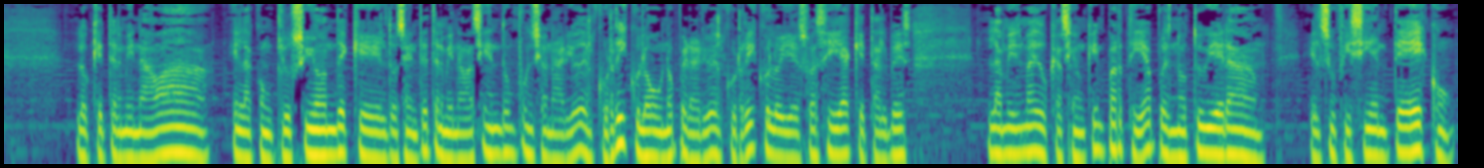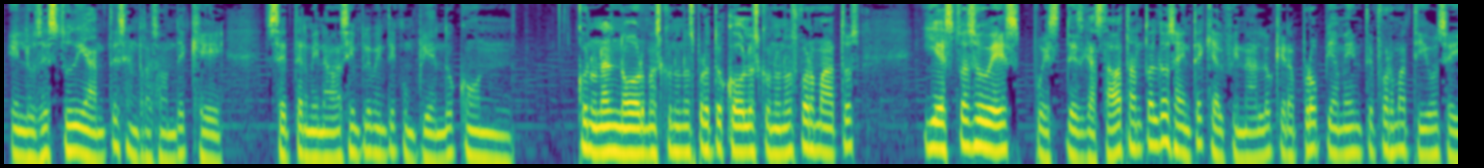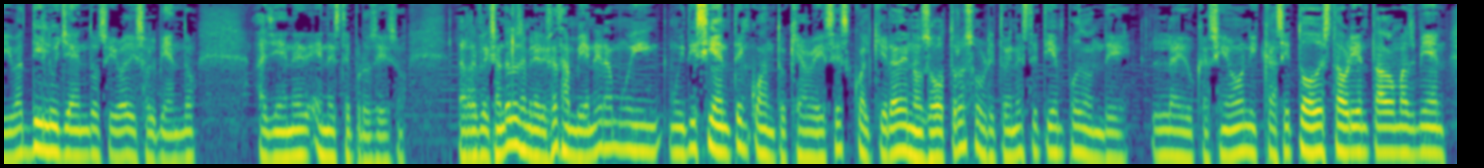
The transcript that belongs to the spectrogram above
lo que terminaba en la conclusión de que el docente terminaba siendo un funcionario del currículo, un operario del currículo, y eso hacía que tal vez la misma educación que impartía pues no tuviera el suficiente eco en los estudiantes en razón de que se terminaba simplemente cumpliendo con con unas normas, con unos protocolos, con unos formatos y esto a su vez pues desgastaba tanto al docente que al final lo que era propiamente formativo se iba diluyendo, se iba disolviendo allí en, en este proceso. La reflexión de los seminaristas también era muy, muy diciente en cuanto que a veces cualquiera de nosotros, sobre todo en este tiempo donde la educación y casi todo está orientado más bien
